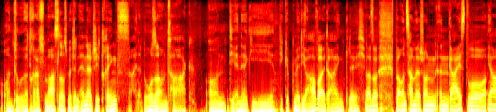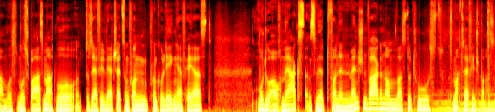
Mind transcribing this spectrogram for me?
Und du übertreibst maßlos mit den Energy Drinks eine Dose am Tag. Und die Energie, die gibt mir die Arbeit eigentlich. Also bei uns haben wir schon einen Geist, wo ja, wo es Spaß macht, wo du sehr viel Wertschätzung von, von Kollegen erfährst, wo du auch merkst, es wird von den Menschen wahrgenommen, was du tust. Es macht sehr viel Spaß.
